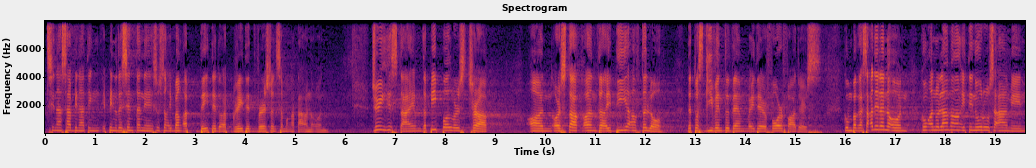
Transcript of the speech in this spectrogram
sinasabi nating ipinresenta ni Jesus ang ibang updated or upgraded version sa mga tao noon? During his time, the people were struck on or stuck on the idea of the law that was given to them by their forefathers. Kumbaga sa kanila noon, kung ano lamang ang itinuro sa amin,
